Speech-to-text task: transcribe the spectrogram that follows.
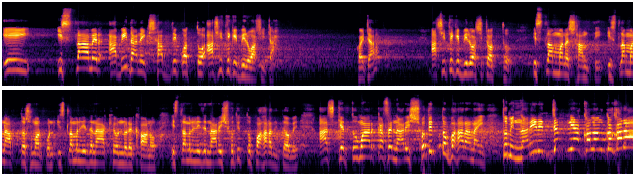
এই ইসলামের আবিধানিক শাব্দিক অর্থ আশি থেকে বিরাশিটা। কয়টা? আশি থেকে বিরাশিটা অর্থ। ইসলাম মানে শান্তি, ইসলাম মানে আত্মসমর্পণ, ইসলাম মানে নিজে না খেয়ে অন্যরে খাওয়ানো, ইসলাম মানে নিজে নারী সতীত্ব পাহারা দিতে হবে। আজকে তোমার কাছে নারীর সতীত্ব পাহারা নাই, তুমি নারীর ইজ্জত নিয়ে কলঙ্ক করো।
